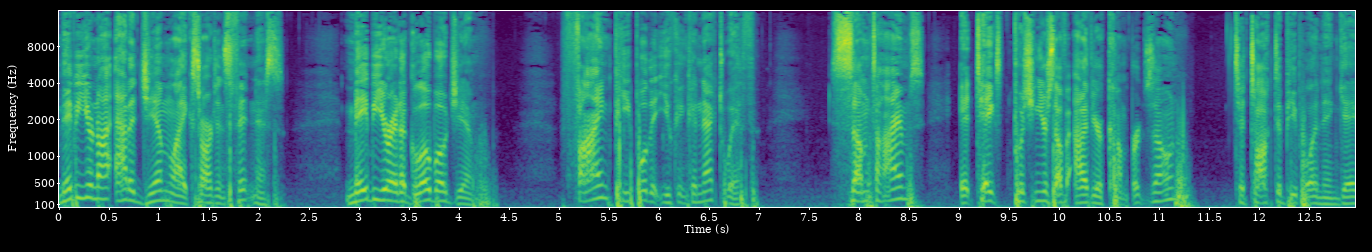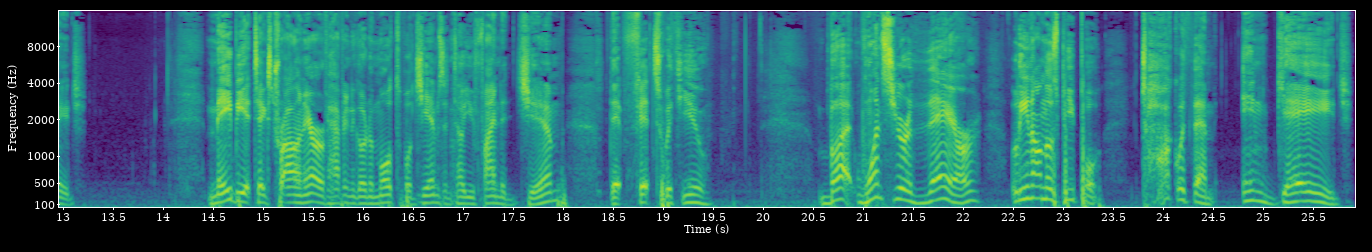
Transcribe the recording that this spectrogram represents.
Maybe you're not at a gym like Sergeant's Fitness. Maybe you're at a Globo gym. Find people that you can connect with. Sometimes it takes pushing yourself out of your comfort zone to talk to people and engage. Maybe it takes trial and error of having to go to multiple gyms until you find a gym that fits with you. But once you're there, lean on those people, talk with them, engage.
